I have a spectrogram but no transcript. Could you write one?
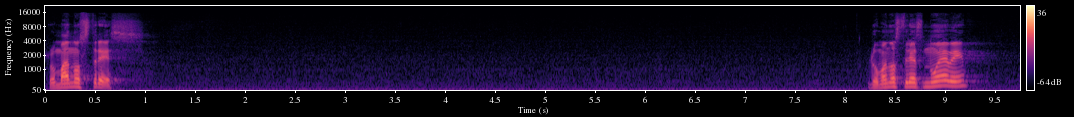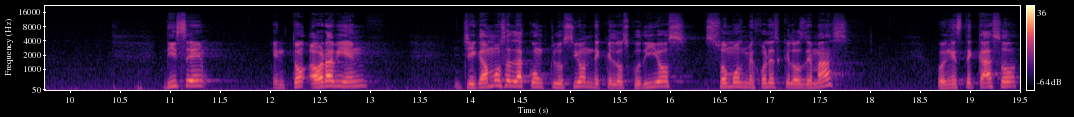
Romanos 3. Romanos 3, 9 dice, ahora bien, llegamos a la conclusión de que los judíos somos mejores que los demás, o en este caso,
